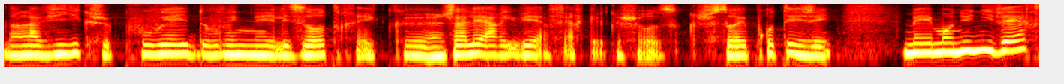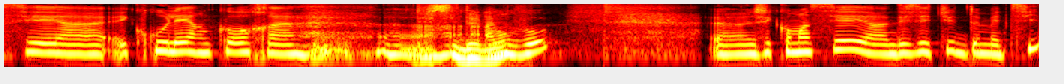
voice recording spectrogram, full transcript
dans la vie, que je pouvais dominer les autres et que j'allais arriver à faire quelque chose, que je serais protégée. Mais mon univers s'est euh, écroulé encore euh, euh, à nouveau. j'ai commencé des études de médecine.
